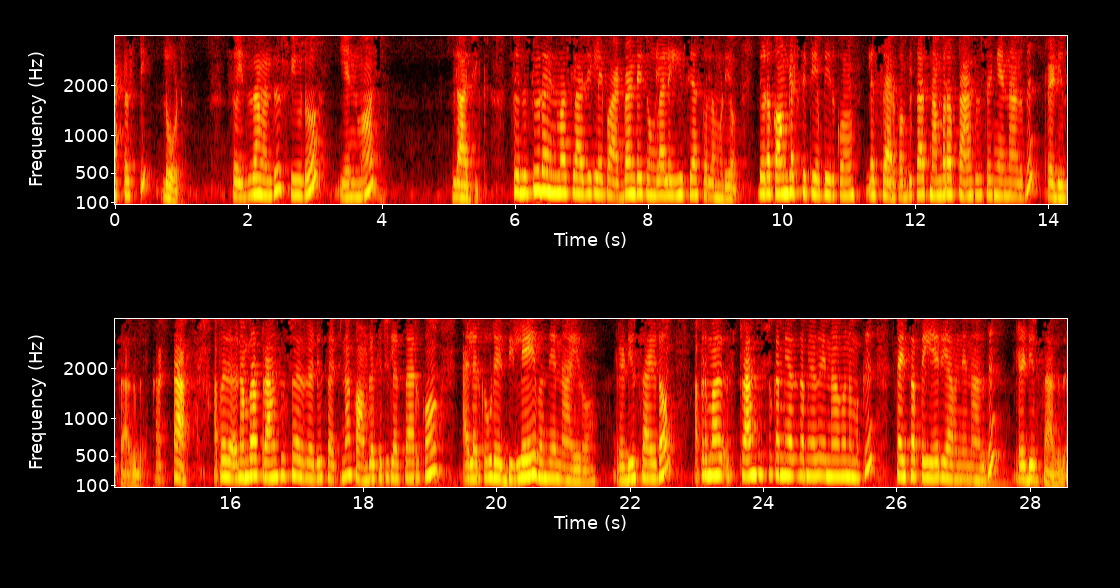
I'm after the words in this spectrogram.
ஆக்டஸ் தி லோடு ஸோ இதுதான் வந்து சியூடோ என்மாஸ் லாஜிக் ஸோ இந்த சியூடோ என்மாஸ் லாஜிக்கில் இப்போ அட்வான்டேஜ் உங்களால் ஈஸியாக சொல்ல முடியும். இதோட காம்ப்ளெக்சிட்டி எப்படி இருக்கும்? லெஸ்ஸாக இருக்கும். பிகாஸ் நம்பர் ஆஃப் டிரான்சிஸ்டர் இங்கே என்ன ஆகுது? ரெடியூஸ் ஆகுது. கரெக்டாக அப்போ நம்பர் ஆஃப் டிரான்சிஸ்டர் ரெடியூஸ் ஆச்சுன்னா காம்ப்ளெக்சிட்டி லெஸ்ஸாக இருக்கும். அதில் இருக்கக்கூடிய டிலே வந்து என்ன ஆயிரும்? ரெடியூஸ் ஆகிடும் அப்புறமா டிரான்சிஸ்டர் கம்மியாக கம்மியாக என்ன ஆகும் நமக்கு? சைஸ் ஆஃப் த ஏரியா வந்து என்ன ஆகுது? ரெடியூஸ் ஆகுது.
